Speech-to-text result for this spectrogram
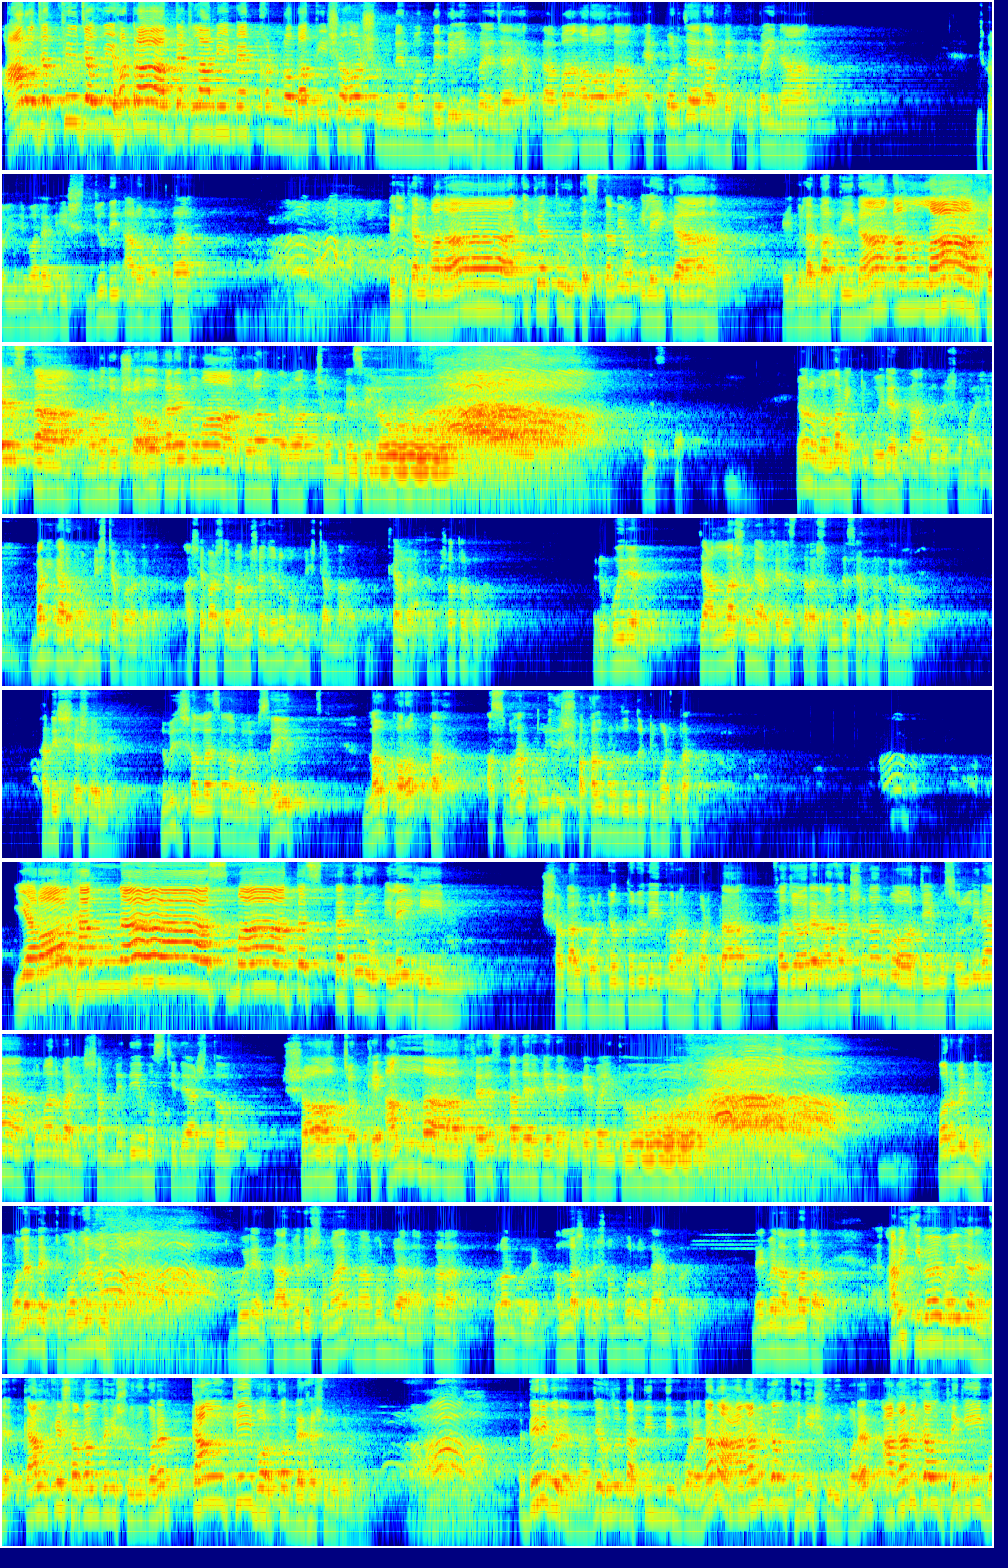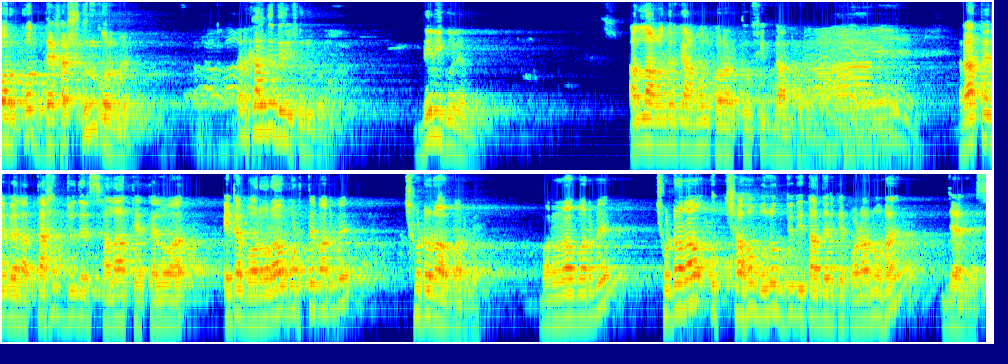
আরও জাতফিল যাবি হঠাৎ দেখলাম, এই মেঘখণ্ড বাতি সহ শূন্যের মধ্যে বিলীন হয়ে যায়। হাত্তা মা আরহা, এক পর্যায়ে আর দেখতে পাই না। নবীজি বলেন ইস যদি আরও পড়তা। তিলকাল মালা ইকাতু তাস্তামিউ ইলাইকা। এগুলা বাতি না, আল্লাহর ফেরেস্তা মনোযোগ সহকারে তোমার কোরআন তেলাওয়াত শুনতেছিল। ফেরেস্তা এবার বললাম একটু বইরেন তাহাজুদের সময়। বাকি কারও ঘুম ডিস্টার্ব করা যাবে না। আশেপাশের মানুষের জন্য ঘুম ডিস্টার্ব না হয়। খেয়াল রাখতে হবে, সতর্কতা। একটু বইরেন যে আল্লাহ শুনে আর ফেরেস তারা শুনতেছে আপনার তেল হাদিস শেষ হয়নি নবীজি সাল্লাহ সাল্লাম বলে সাইদ লাউ করত্তা তুই তুমি যদি সকাল পর্যন্ত একটু পড়তা? ইয়ারা খান্নাস মা ইলাইহিম। সকাল পর্যন্ত যদি কোরআন পড়তা ফজরের আজান শোনার পর যে মুসল্লিরা তোমার বাড়ির সামনে দিয়ে মসজিদে আসতো সচক্ষে আল্লাহর ফেরেস্তাদেরকে দেখতে পাইতো। পড়বেন নি বলেন না একটু পড়বেন নি বললেন তাজুদের সময় মা বোনরা আপনারা কোরআন করেন আল্লাহর সাথে সম্পর্ক কায়েম করেন। দেখবেন আল্লাহ তার আমি কীভাবে বলি জানেন যে কালকে সকাল থেকে শুরু করেন কালকেই বরকত দেখা শুরু করবেন। দেরি করেন না, যে হুজুর না তিন দিন পরে, না না, আগামীকাল থেকেই শুরু করেন, আগামীকাল থেকেই বরকত দেখা শুরু করবেন। মানে কালকে থেকে শুরু করবেন। দেরি করেন না। আল্লাহ আমাদেরকে আমল করার তৌফিক দান করেন। রাতের বেলা তাহাজ্জুদের সালাতে তেলোয়াত এটা বড়রাও পড়তে পারবে, ছোটরাও পারবে। বড়রাও পারবে, ছোটরাও উৎসাহমূলক যদি তাদেরকে পড়ানো হয়, জায়েজ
